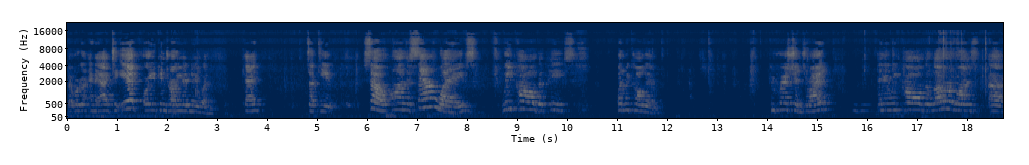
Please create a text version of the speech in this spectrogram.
but we're going to add to it, or you can draw you a new one. Okay? It's up to you. So on the sound waves, we call the peaks, what do we call them? Compressions, right? And then we call the lower ones uh,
